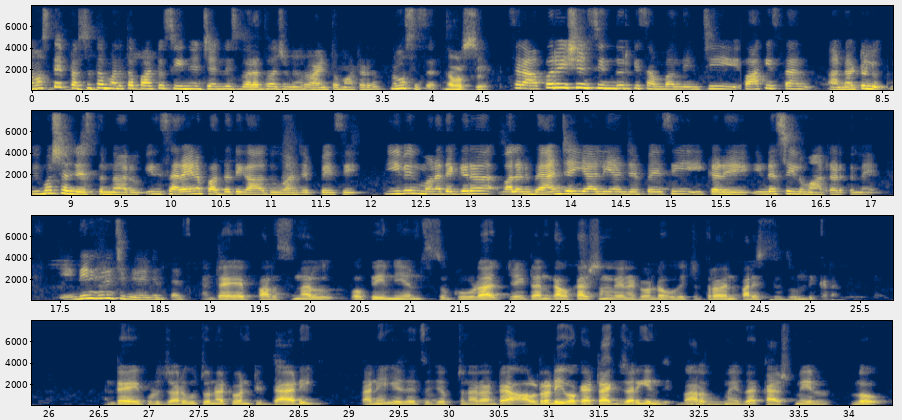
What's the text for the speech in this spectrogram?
నమస్తే ప్రస్తుతం మనతో పాటు సీనియర్ జర్నలిస్ట్ భరద్వాజ్ ఉన్నారు. ఆయనతో మాట్లాడదాం. నమస్తే సార్. నమస్తే. సార్ ఆపరేషన్ సింధూర్కి సంబంధించి పాకిస్తాన్ నటులు విమర్శలు చేస్తున్నారు. ఇది సరైన పద్ధతి కాదు అని చెప్పేసి. ఈవెన్ మన దగ్గర వాళ్ళని బ్యాన్ చేయాలి అని చెప్పేసి ఇక్కడ ఇండస్ట్రీలు మాట్లాడుతున్నాయి. దీని గురించి మీరేం చెప్తారు? అంటే పర్సనల్ ఒపీనియన్స్ కూడా చేయటానికి అవకాశం లేనటువంటి ఒక విచిత్రమైన పరిస్థితి ఉంది ఇక్కడ. అంటే ఇప్పుడు జరుగుతున్నటువంటి దాడి అని ఏదైతే చెప్తున్నారంటే ఆల్రెడీ ఒక అటాక్ జరిగింది. భారత్. మీద కాశ్మీర్లో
